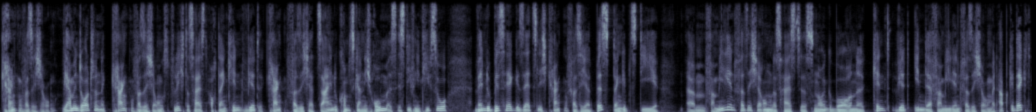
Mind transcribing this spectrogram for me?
Krankenversicherung. Wir haben in Deutschland eine Krankenversicherungspflicht. Das heißt, auch dein Kind wird krankenversichert sein. Du kommst gar nicht rum. Es ist definitiv so. Wenn du bisher gesetzlich krankenversichert bist, dann gibt's die ähm, Familienversicherung. Das heißt, das neugeborene Kind wird in der Familienversicherung mit abgedeckt.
